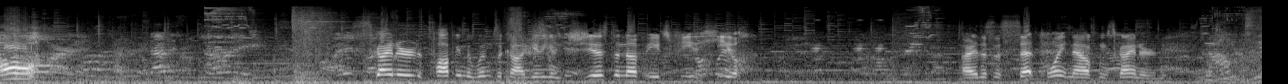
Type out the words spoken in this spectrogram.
Oh! Skynerd popping the Whimsicott, giving him just enough HP to heal. Alright, this is set point now from Skynerd. Round two.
